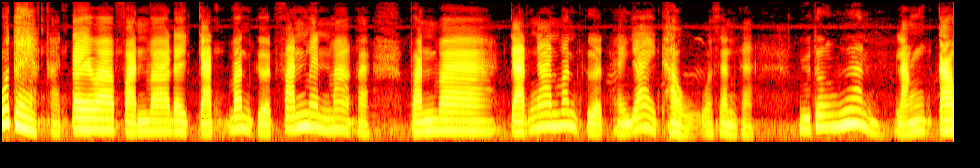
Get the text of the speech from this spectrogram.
บ่แตกค่ะ แต่ว่าฝันว่าได้จัดบ้านเกิดฝันแม่นมากค่ะ ฝันว่าจัดงานวันเกิดให้ย่ายเถ่าว่าสันค่ะ อยู่ทั้งเฮือนหลังเก่า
